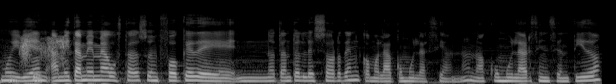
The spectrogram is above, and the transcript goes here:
Muy bien. A mí también me ha gustado su enfoque de no tanto el desorden como la acumulación, ¿no? no acumular sin sentido.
